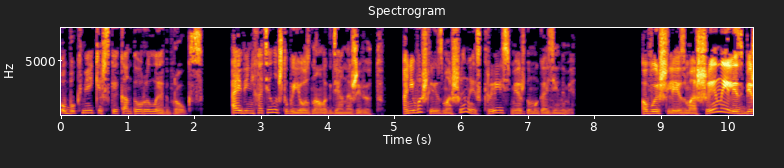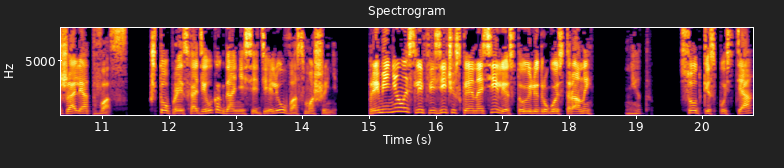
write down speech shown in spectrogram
У букмекерской конторы Лэдброукс. Айви не хотела, чтобы я узнала, где она живет. Они вышли из машины и скрылись между магазинами. Вышли из машины или сбежали от вас? Что происходило, когда они сидели у вас в машине? Применялось ли физическое насилие с той или другой стороны? Нет. Сутки спустя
